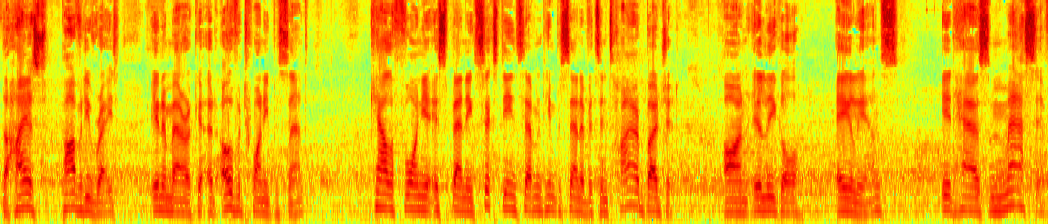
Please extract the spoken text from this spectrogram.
the highest poverty rate in America at over 20%. California is spending 16, 17% of its entire budget on illegal aliens. It has massive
